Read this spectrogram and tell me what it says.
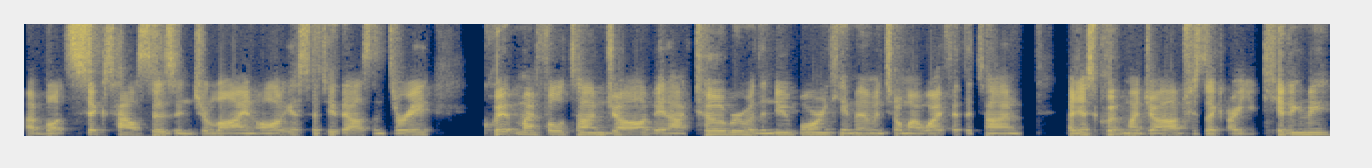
I bought six houses in July and August of 2003. Quit my full time job in October with a newborn. Came home and told my wife at the time, I just quit my job. She's like, Are you kidding me?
